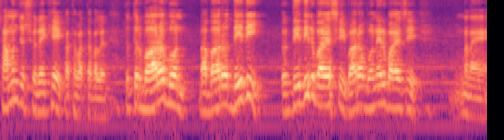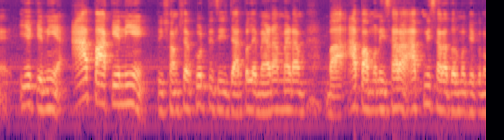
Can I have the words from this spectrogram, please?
সামঞ্জস্য রেখে কথাবার্তা বলেন। তো তোর বড় বোন বা বড় দিদি, তোর দিদির বয়সী, বড় বোনের বয়সী মানে ইয়েকে নিয়ে, আপাকে নিয়ে তুই সংসার করতেছিস, যার ফলে ম্যাডাম ম্যাডাম বা আপা মনি সারা আপনি সারা ধর্মকে কোনো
